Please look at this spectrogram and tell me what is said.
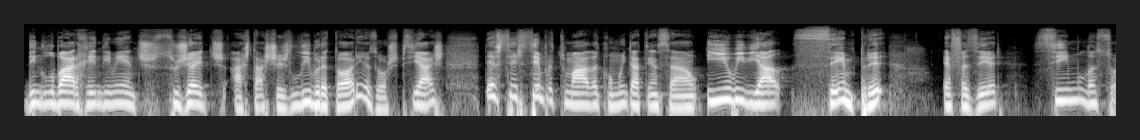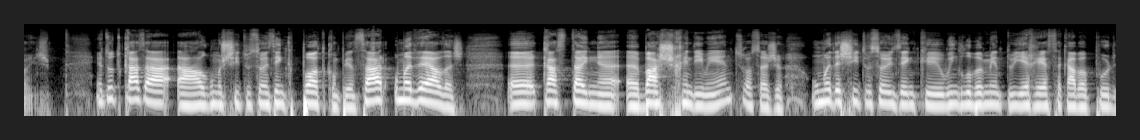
de englobar rendimentos sujeitos às taxas liberatórias ou especiais deve ser sempre tomada com muita atenção e o ideal sempre é fazer simulações. Em todo caso, há, há algumas situações em que pode compensar. Uma delas, eh, caso tenha eh, baixos rendimentos, ou seja, uma das situações em que o englobamento do IRS acaba por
